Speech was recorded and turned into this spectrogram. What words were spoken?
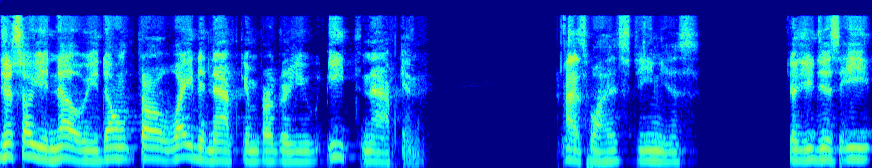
just so you know, you don't throw away the napkin burger, you eat the napkin. That's why it's genius. Because you just eat,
